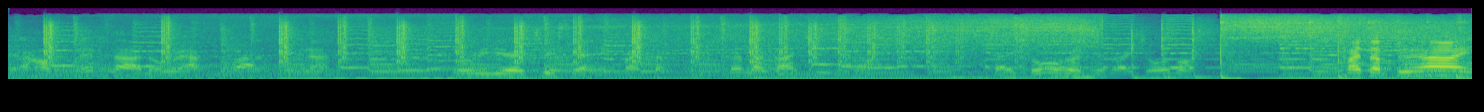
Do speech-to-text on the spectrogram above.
sẽ hỏng hết là đồ đạc các bạn. Nên là tôi ờ, chia sẻ những bài tập rất là giá trị tại chỗ gần như tại chỗ rồi bài tập thứ hai.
